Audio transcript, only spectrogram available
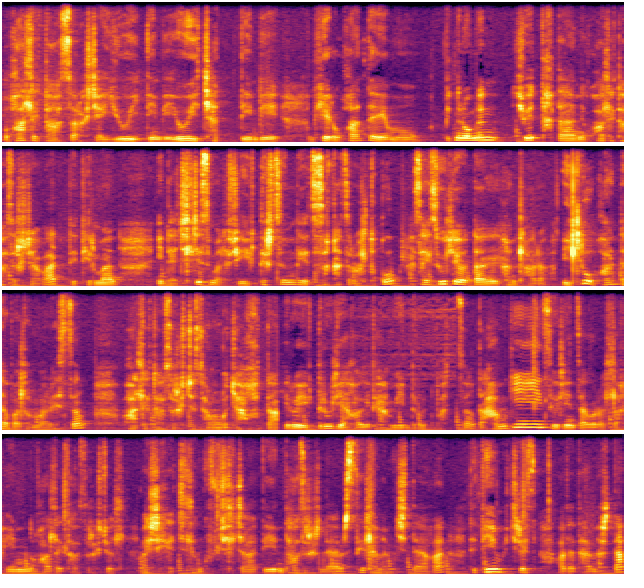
Ухаалаг таасрагчаа юу идэм бэ? Юу хийж чаддсан бэ? Үнэхээр ухаантай юм уу? Бид нар өмнө нь Швед тахтаа нэг ухаалаг таасрагч аваад тэр маань энд ажиллаж исэн боловч эвдэрсэн тэгээ засах газар болтохгүй. Сая сүүлийн удаагийнх нь болохоор илүү ухаантай болгомоор байсан. Ухаалаг таасрагч сонгож авахдаа хэрвээ эвдрүүл яхаа гэдэг хамгийн дөрөд батсан. Тэгээ хамгийн сүүлийн загвар болох энэ ухаалаг таасрагч бол маш их ажил хөнгөвчлж байгаа. Тэгээ энэ таасрагчд амар сэтгэл ханамжтай байгаа. Тэгээ тийм учраас одоо та нартаа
